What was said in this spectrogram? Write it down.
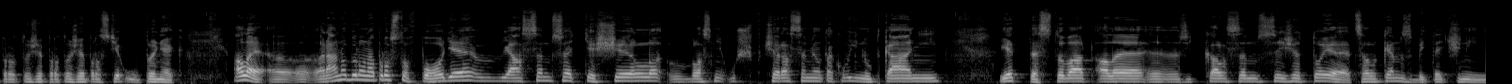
protože, protože prostě úplněk. Ale ráno bylo naprosto v pohodě, já jsem se těšil, vlastně už včera jsem měl takový nutkání je testovat, ale říkal jsem si, že to je celkem zbytečný,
